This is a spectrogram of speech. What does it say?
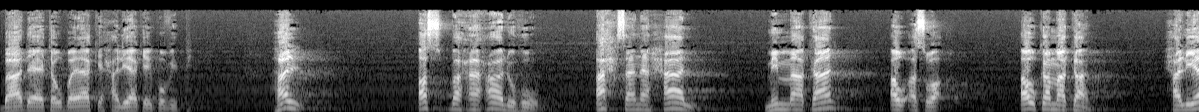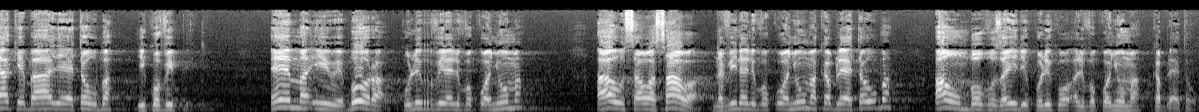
baada ya tauba yake hali yake iko vipi. Hal asbaha haluhu ahsana hal mimma kan au aswa au kama kan. Hali yake baada ya tauba iko vipi. Ema iwe bora kuliko vile alivyokuwa nyuma au sawa sawa na vile alivyokuwa nyuma kabla ya tauba au mbovu zaidi kuliko alivyokuwa nyuma kabla ya tauba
